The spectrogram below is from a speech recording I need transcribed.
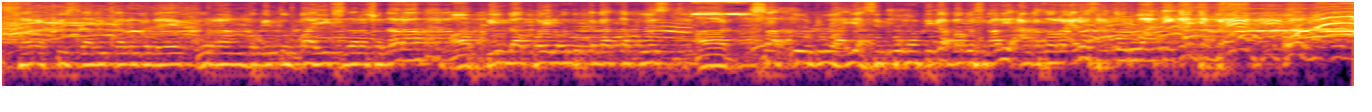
servis dari Karo Gede kurang begitu baik saudara-saudara. Ah, pindah poin untuk Tegat Tepus Ah, satu dua. Iya si punggung tiga bagus sekali. Angkat saudara Ero satu dua tiga jebret. Oh bagaimana?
